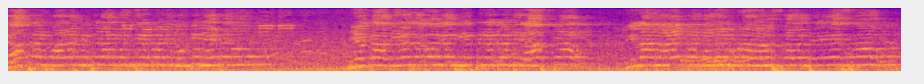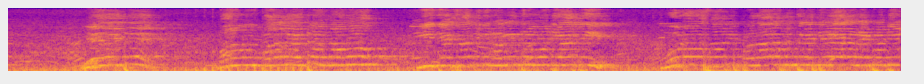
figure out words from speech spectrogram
యాత్రను ప్రారంభించడానికి వచ్చినటువంటి ముఖ్య నేతలు ఈ యొక్క నియోజకవర్గం చెప్పినటువంటి రాష్ట్ర జిల్లా నాయకులందరూ కూడా నమస్కారం తెలియజేస్తూ ఏదైతే మనము కలలు కంటే ఉన్నామో ఈ దేశానికి నరేంద్ర మోడీ గారిని మూడవసారి ప్రధానమంత్రి చేయాలనేటువంటి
